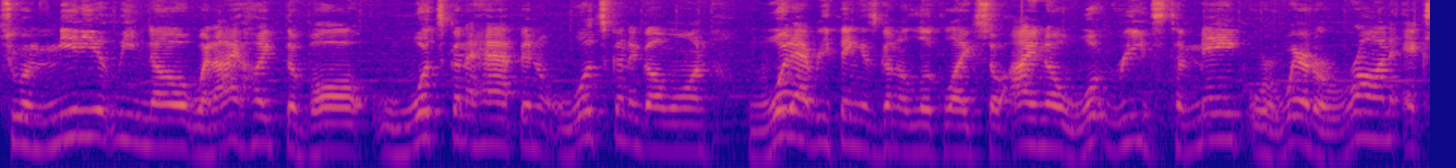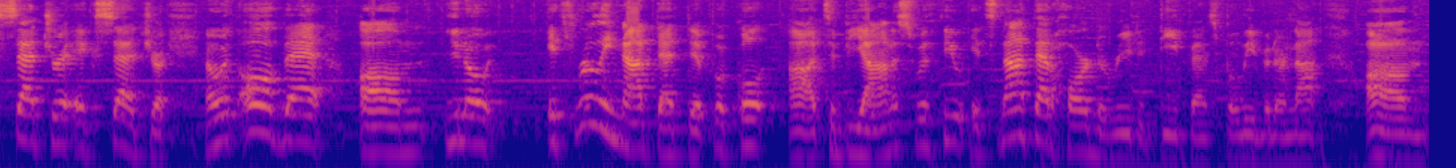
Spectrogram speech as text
to immediately know when I hike the ball, what's gonna happen, what's gonna go on, what everything is gonna look like so I know what reads to make or where to run, etc. etc. And with all that, um, you know, it's really not that difficult, uh, to be honest with you. It's not that hard to read a defense, believe it or not. Um,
